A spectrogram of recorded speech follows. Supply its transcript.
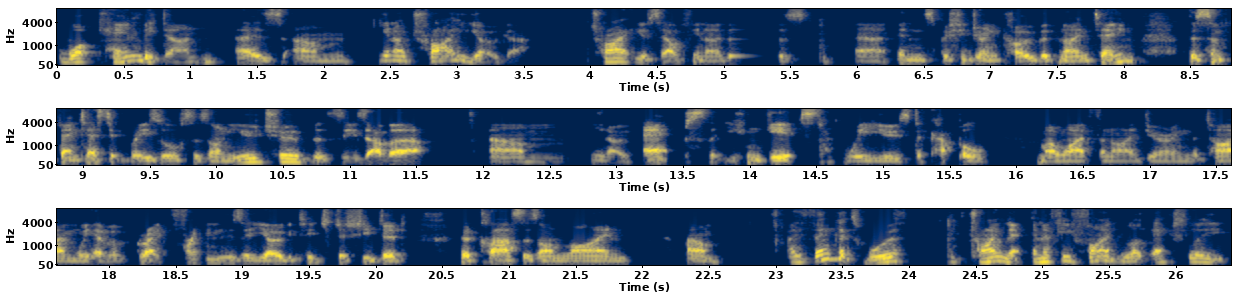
what can be done is, um, you know, try yoga, try it yourself. You know, uh, especially during COVID 19, there's some fantastic resources on YouTube. There's these other, um, you know, apps that you can get. We used a couple, my wife and I, during the time. We have a great friend who's a yoga teacher. She did her classes online. Um, I think it's worth trying that. And if you find, look, actually,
